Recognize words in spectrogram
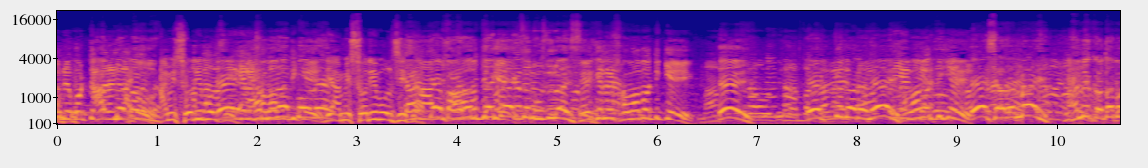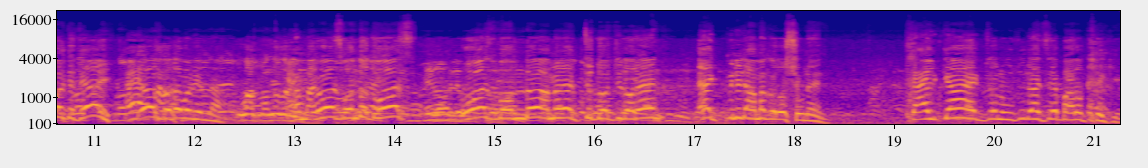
আপনি করতে পারেন না তো আপনি বলেন। আমি সরি বলছি। এই, আপনারা সভাপতিকে। বলেন। যে আমি সরি বলছি স্যার। ভারত থেকে একজন হুজুর আইছে। এখানে সভাপতি কে? এই একটু ধরেন এই। এই সালাম ভাই আমি কথা বলতে দেই কথা বলেন না। ওয়াজ বন্ধ ওয়াজ ওয়াজ বন্ধ আমরা একটু ধৈর্য ধরেন। এক মিনিট আমাকে শুনেন। কালকা একজন হুজুর আছে ভারত থেকে।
